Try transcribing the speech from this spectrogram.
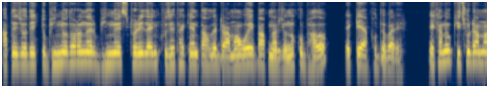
আপনি যদি একটু ভিন্ন ধরনের, ভিন্ন স্টোরি লাইন খুঁজে থাকেন, তাহলে ড্রামা ওয়েব আপনার জন্য খুব ভালো একটি অ্যাপ হতে পারে। এখানেও কিছু ড্রামা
